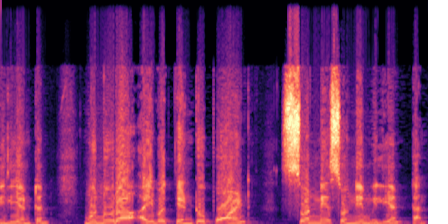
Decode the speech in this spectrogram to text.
ಮಿಲಿಯನ್ ಟನ್, ಮುನ್ನೂರ ಐವತ್ತೆಂಟು ಪಾಯಿಂಟ್ ಸೊನ್ನೆ ಸೊನ್ನೆ ಮಿಲಿಯನ್ ಟನ್.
